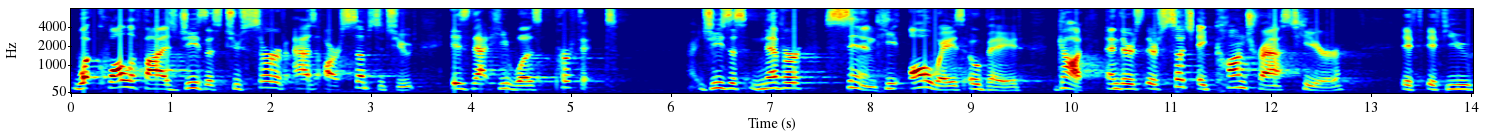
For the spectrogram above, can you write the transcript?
what qualifies Jesus to serve as our substitute is that he was perfect. Right? Jesus never sinned, he always obeyed God. And there's, there's such a contrast here if, if you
